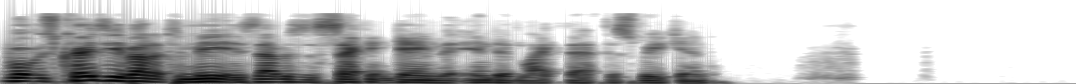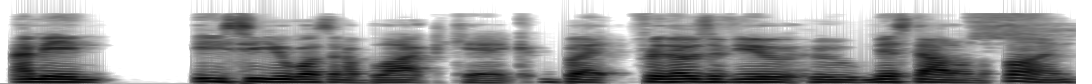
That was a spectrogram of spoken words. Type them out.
What was crazy about it to me is that was the second game that ended like that this weekend. I mean, ECU wasn't a blocked kick, but for those of you who missed out on the fun,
